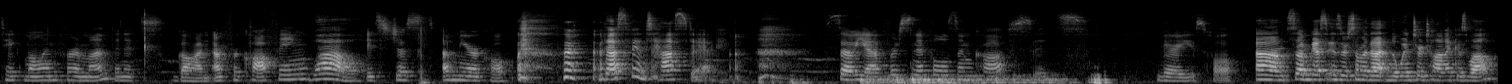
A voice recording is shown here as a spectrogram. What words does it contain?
take mullein for a month and it's gone. Or for coughing, Wow. it's just a miracle. That's fantastic. so yeah, for sniffles and coughs, it's very useful. Um, so I'm guessing, is there some of that in the winter tonic as well?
